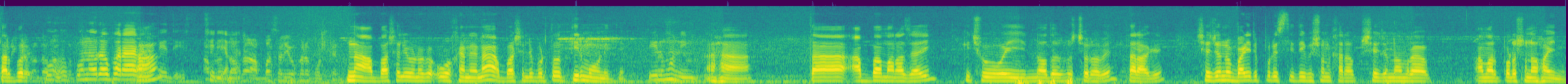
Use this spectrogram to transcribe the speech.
তারপর হ্যাঁ? না আব্বাস আলী ওখানে না আব্বাস আলী পড়তো তীরমোহনীতে তিরমুনি হ্যাঁ তা আব্বা মারা যায় কিছু ওই ন দশ বছর হবে তার আগে। সেজন্য বাড়ির পরিস্থিতি ভীষণ খারাপ সেজন্য আমরা আমার পড়াশোনা হয়নি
